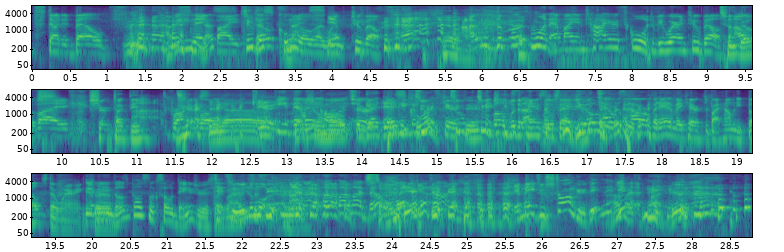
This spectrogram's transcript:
studded belts I mean, Snake that's, bites. That's Belts? cool though. Like, when, Yep, two belts. I was the first one at my entire school to be wearing two belts, Two and I was like, Shirt tucked in. Uh, rock and roll, No. khakis and a collared shirt. Goddamn two- two belts with the pants still sagging. You can tell the power of an anime character by how many belts they're wearing. I mean, those belts look so dangerous. Like, I Tattoo in the used morning. I got cut by my belt so multiple times. It made you stronger, didn't it? Yeah,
